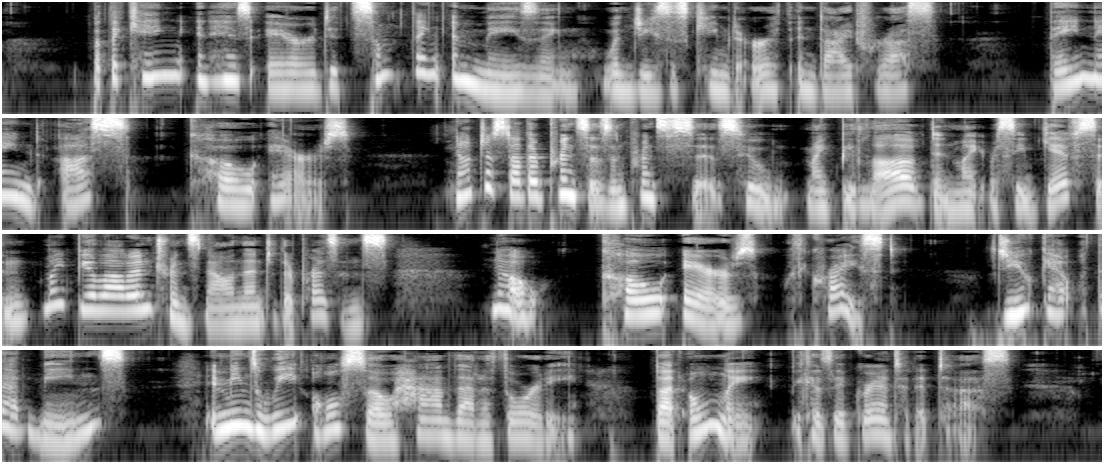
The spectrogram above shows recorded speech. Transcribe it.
But the king and his heir did something amazing when Jesus came to earth and died for us. They named us co heirs. Not just other princes and princesses who might be loved and might receive gifts and might be allowed entrance now and then to their presence. No, co heirs with Christ. Do you get what that means? It means we also have that authority, but only because they've granted it to us.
